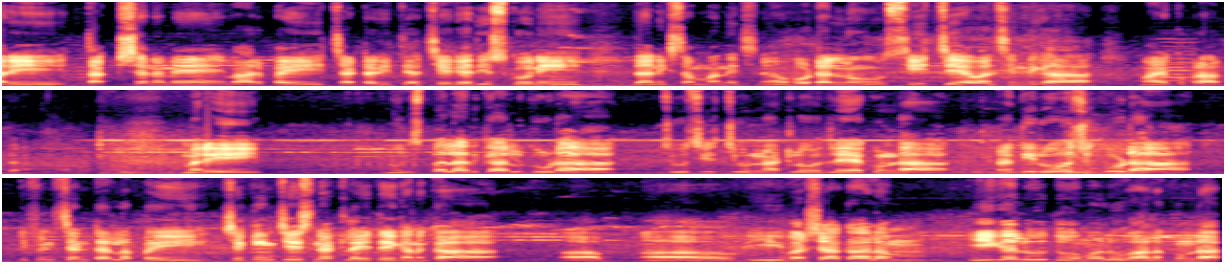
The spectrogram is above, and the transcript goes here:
మరి తక్షణమే వారిపై చట్టరీత్యా చర్య తీసుకొని దానికి సంబంధించిన హోటల్ను సీజ్ చేయవలసిందిగా మా యొక్క ప్రార్థన. మరి మున్సిపల్ అధికారులు కూడా చూసి చూడనట్లు వదిలేయకుండా ప్రతిరోజు కూడా టిఫిన్ సెంటర్లపై చెకింగ్ చేసినట్లయితే కనుక ఈ వర్షాకాలం ఈగలు దోమలు వాలకుండా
